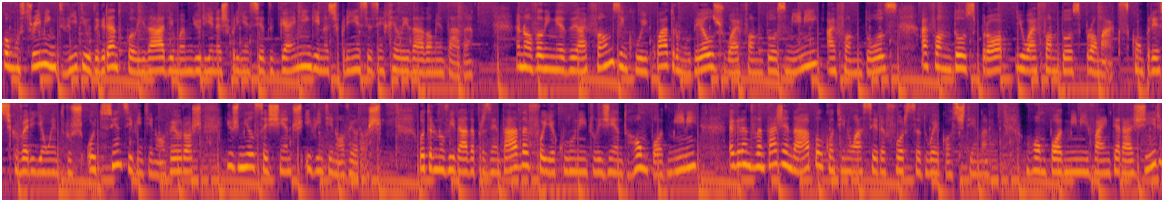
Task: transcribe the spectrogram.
como o streaming de vídeo de grande qualidade e uma melhoria na experiência de gaming e nas experiências em realidade aumentada. A nova linha de iPhones inclui quatro modelos: o iPhone 12 mini, iPhone 12, iPhone 12 Pro e o iPhone 12 Pro Max, com preços que variam entre os 829 euros e os 1629 euros. Outra novidade apresentada foi a coluna inteligente HomePod Mini. A grande vantagem da Apple continua a ser a força do ecossistema. O HomePod Mini vai interagir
